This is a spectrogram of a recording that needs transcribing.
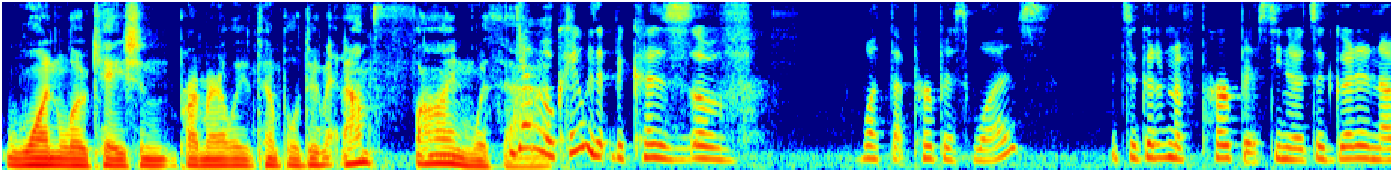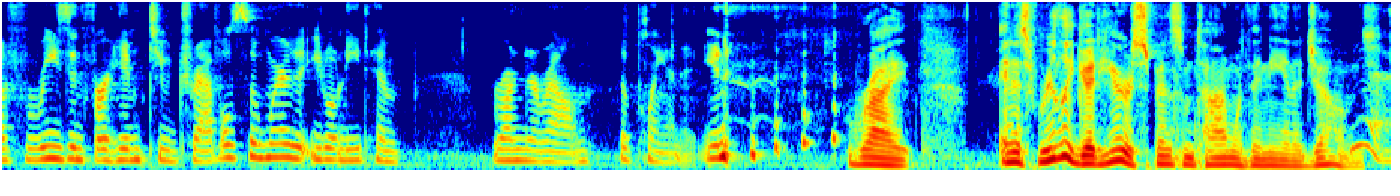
one location, primarily the Temple of Doom, and I'm fine with that. Yeah, I'm okay with it because of what that purpose was. It's a good enough purpose. You know, it's a good enough reason for him to travel somewhere that you don't need him running around the planet, you know? Right. And it's really good here to spend some time with Indiana Jones. Yeah.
